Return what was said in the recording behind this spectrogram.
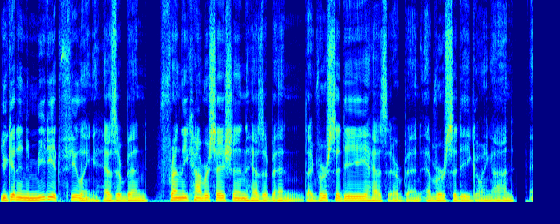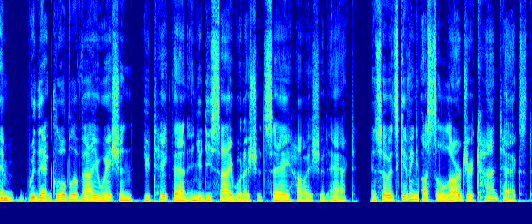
you get an immediate feeling has there been friendly conversation? Has there been diversity? Has there been adversity going on? And with that global evaluation, you take that and you decide what I should say, how I should act. And so it's giving us a larger context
